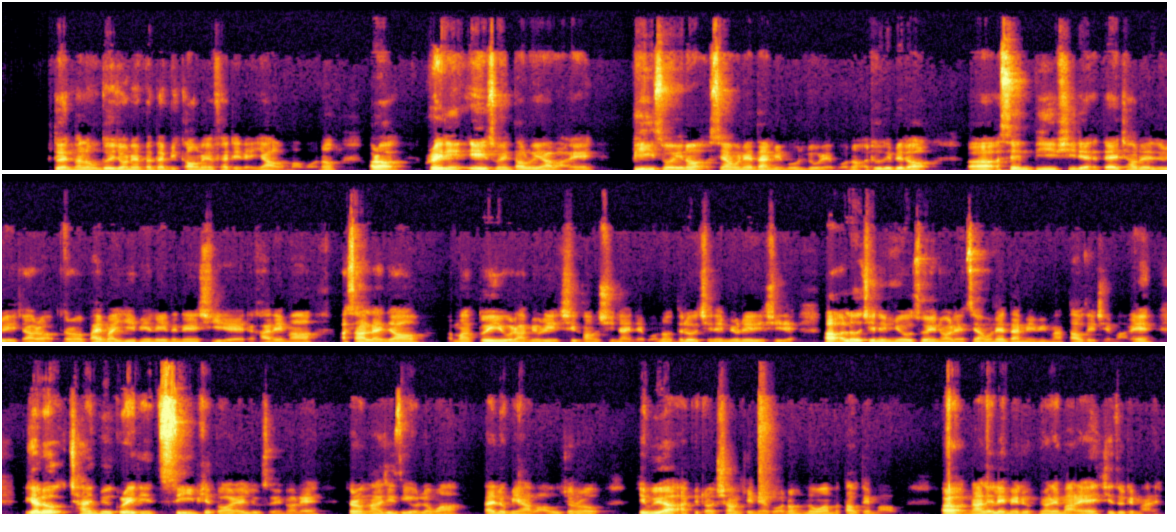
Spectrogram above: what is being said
။သူကနှလုံးသွေးကြောနဲ့ပတ်သက်ပြီးကောင်းတဲ့ effect တွေလည်းရအောင်ပါပေါ့နော်။အဲ့တော့ grading A ဆိုရင်တောက်လို့ရပါတယ်။ B ဆိုရင်တော့ဆရာဝန်နဲ့တိုင်ပင်ဖို့လိုတယ်ပေါ့နော်။အထူးသဖြင့်တော့အာအဆင့် B ရှိတဲ့အသေး6တဲ့လူတွေကြတော့ကျွန်တော်ဘိုက်မှာရေပြင်းလေးနည်းနည်းရှိတယ်တခါတည်းမှာအစာလမ်းကြောင်း အမှသွေးယိုတာမျိုးတွေရှိကောင်းရှိနိုင်တယ်ပေါ့နော်ဒီလိုအခြေအနေမျိုးလေးတွေရှိတယ်အဲအဲ့လိုအခြေအနေမျိုးဆိုရင်တော့လေဆရာဝန်နဲ့တိုင်ပင်ပြီးမှတောက်သိချင်ပါတယ်တကယ်လို့ time view grading C ဖြစ်သွားတဲ့လူဆိုရင်တော့လေကျွန်တော် 5G စီကိုလုံးဝတိုက်လို့မရပါဘူးကျွန်တော်တို့ review အဖြစ်တော့ရှောင်ကျင်တယ်ပေါ့နော်လုံးဝမတောက်သင့်ပါဘူးအဲ့တော့နားလည်လိမ့်မယ်လို့မျှော်လင့်ပါတယ်ကျေးဇူးတင်ပါတယ်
